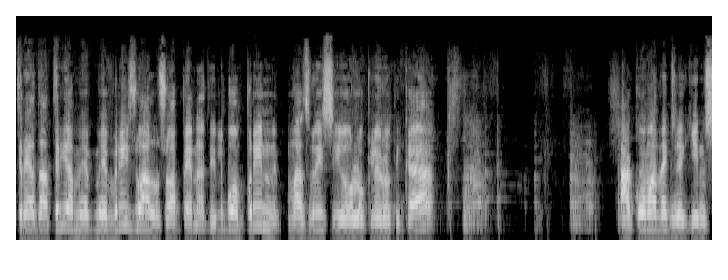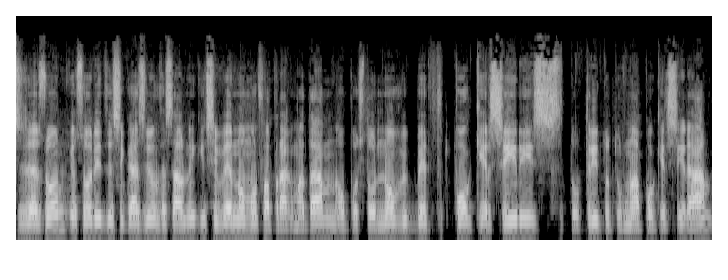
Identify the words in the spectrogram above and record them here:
33 με, με βρίζει ο άλλος σου απέναντι. Λοιπόν, πριν μας βρει ολοκληρωτικά, Ακόμα δεν ξεκίνησε η σεζόν και στο Ρίτζες Καζίνο Θεσσαλονίκη συμβαίνουν όμορφα πράγματα όπως το Novibet Poker Series, το τρίτο τουρνουά poker σειρά.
